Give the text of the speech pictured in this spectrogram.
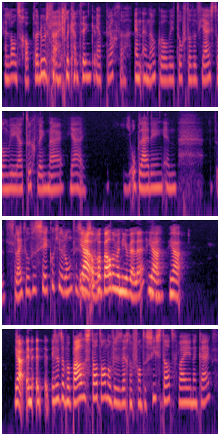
Een landschap, daar doet het me eigenlijk aan denken. Ja, prachtig. En, en ook wel weer tof dat het juist dan weer jou terugbrengt naar ja, je opleiding. En het, het lijkt of een cirkeltje rond is. of Ja, zo. op een bepaalde manier wel, hè? Ja, Ja. ja. Ja, en, en Is het een bepaalde stad dan? Of is het echt een fantasiestad waar je naar kijkt?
